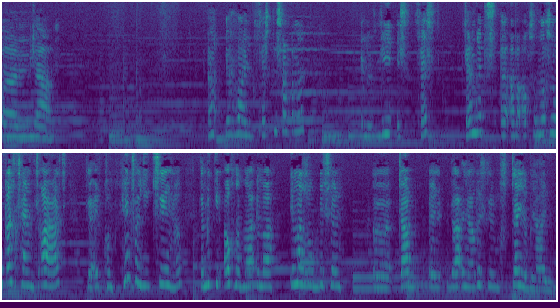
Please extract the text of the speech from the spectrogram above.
ähm, ja. Eine festgeschaffene. Also die ist fest. Dann gibt es äh, aber auch so noch so einen ganz kleinen Draht der kommt hinter die Zähne, damit die auch noch mal immer, immer so ein bisschen äh, da, äh, da in der richtigen Stelle bleiben.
